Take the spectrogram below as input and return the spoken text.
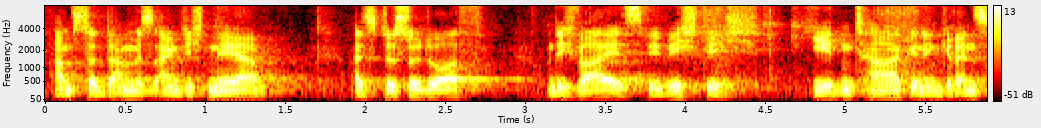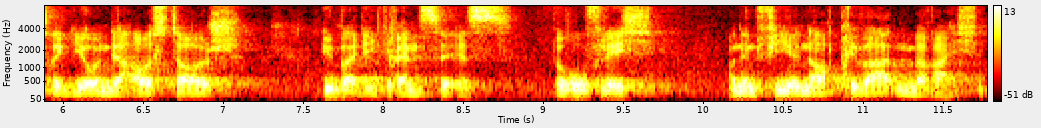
Amsterdam ist eigentlich näher als Düsseldorf und ich weiß, wie wichtig jeden Tag in den Grenzregionen der Austausch über die Grenze ist, beruflich, und in vielen auch privaten Bereichen.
